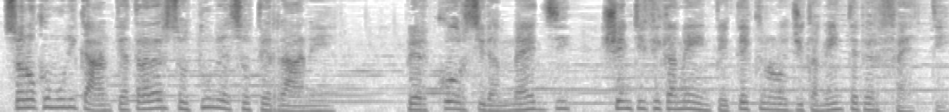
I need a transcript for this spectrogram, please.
sono comunicanti attraverso tunnel sotterranei, percorsi da mezzi scientificamente e tecnologicamente perfetti.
